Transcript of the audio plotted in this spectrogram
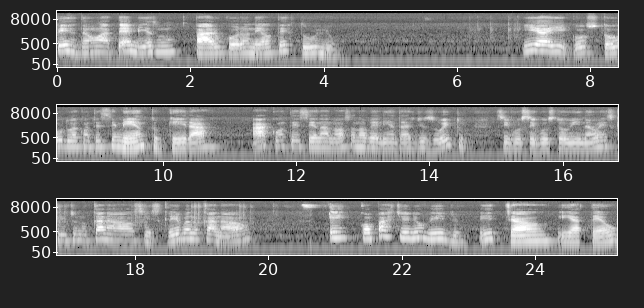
perdão até mesmo para o coronel Tertúlio. E aí, gostou do acontecimento que irá acontecer na nossa novelinha das 18? Se você gostou e não é inscrito no canal, se inscreva no canal e compartilhe o vídeo. E tchau e até o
